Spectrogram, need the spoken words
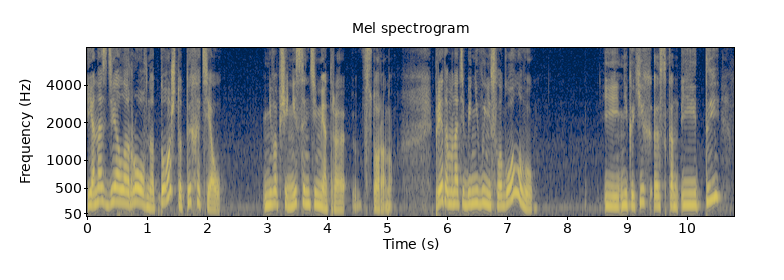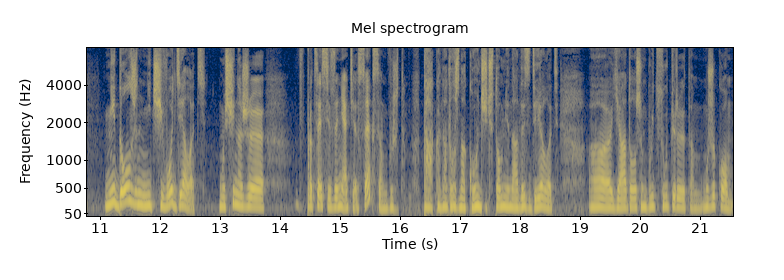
И она сделала ровно то, что ты хотел. Не вообще ни сантиметра в сторону. При этом она тебе не вынесла голову, и никаких... Э, и ты не должен ничего делать. Мужчина же в процессе занятия сексом, вы же там, так, она должна кончить, что мне надо сделать, а, я должен быть супер э, там, мужиком.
